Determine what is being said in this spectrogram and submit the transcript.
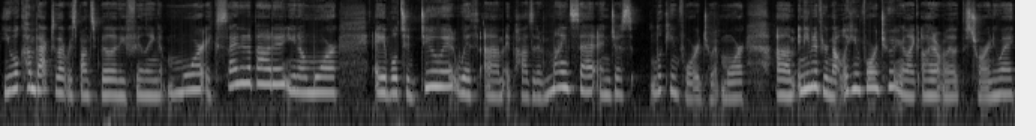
you will come back to that responsibility feeling more excited about it, you know, more able to do it with um, a positive mindset and just looking forward to it more. Um, and even if you're not looking forward to it, you're like, oh, I don't really like this chore anyway,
